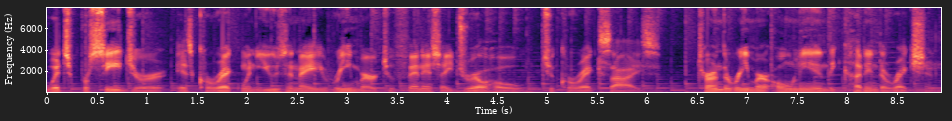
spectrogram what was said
Which procedure is correct when using a reamer to finish a drill hole to correct size? Turn the reamer only in the cutting direction.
